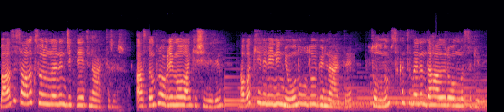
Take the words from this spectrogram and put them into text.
Bazı sağlık sorunlarının ciddiyetini artırır. Astım problemi olan kişilerin hava kirliliğinin yoğun olduğu günlerde solunum sıkıntılarının daha ağır olması gibi.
